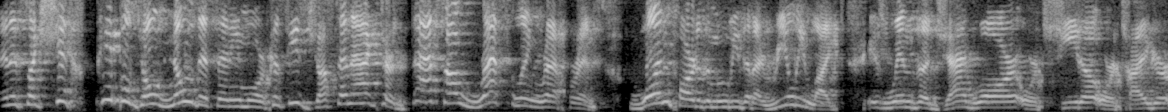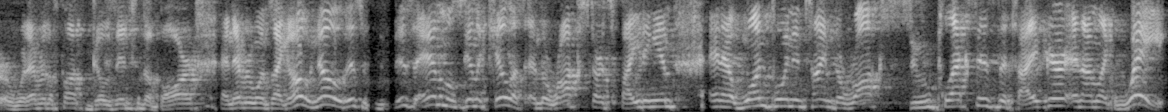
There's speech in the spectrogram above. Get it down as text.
And it's like, shit, people don't know this anymore because he's just an actor. That's a wrestling reference. One part of the movie that I really liked is when the jaguar or cheetah or tiger or whatever the fuck goes into the bar and everyone's like, oh no, this, this animal's gonna kill us. And The Rock starts fighting him. And at one point in time, The Rock suplexes the tiger. And I'm like, wait,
